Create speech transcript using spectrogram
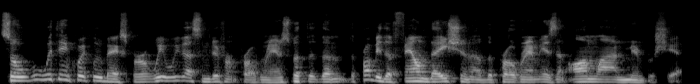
so within Quick Lube Expert, we we got some different programs, but the, the, the probably the foundation of the program is an online membership.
